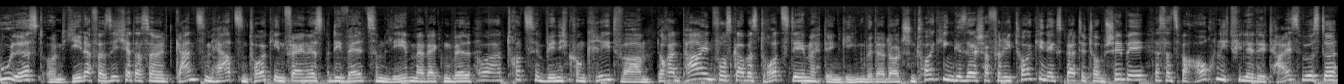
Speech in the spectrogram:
cool ist und jeder versichert, dass er mit ganzem Herzen Tolkien-Fan ist und die Welt zum Leben erwecken will, aber trotzdem wenig konkret war. Doch ein paar Infos gab es trotzdem, denn gegenüber der deutschen Tolkien-Gesellschaft verriet Tolkien-Experte Tom Shippey, dass er zwar auch nicht viele Details wüsste,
